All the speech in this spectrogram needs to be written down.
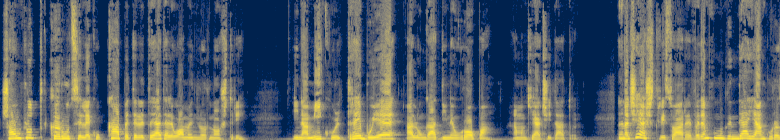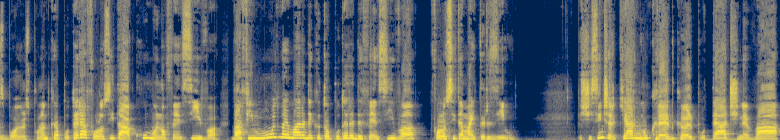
și au umplut căruțele cu capetele tăiate ale oamenilor noștri. Inamicul trebuie alungat din Europa. Am încheiat citatul. În aceeași scrisoare, vedem cum gândea Ian cu războiul, spunând că puterea folosită acum în ofensivă va fi mult mai mare decât o putere defensivă folosită mai târziu. Și sincer, chiar nu cred că îl putea cineva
